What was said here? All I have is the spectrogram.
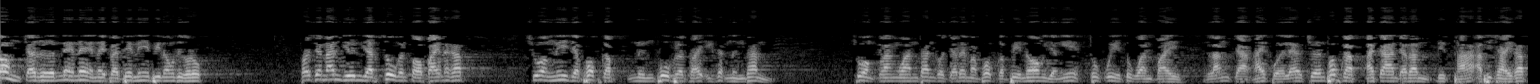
ต้องเจริญแน่ ๆ ในประเทศนี้พี่น้องที่เคารพเพราะฉะนั้นยืนหยัดสู้กันต่อไปนะครับ ช่วงนี้จะพบกับหนึ่งผู้ประสัยอีกสักหนึ่งท่าน ช่วงกลางวันท่านก็จะได้มาพบกับพี่น้องอย่างนี้ทุกวี่ทุกวันไป หลังจากหายป่วยแล้วเชิญพบกับอาจารย์จรันดิษฐาอภิชัยครับ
